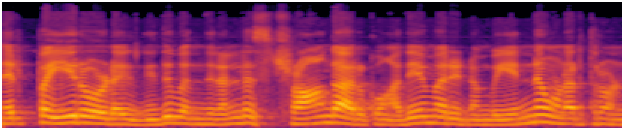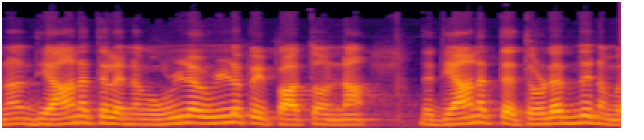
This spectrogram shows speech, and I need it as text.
நெற்பயிரோட இது வந்து நல்ல ஸ்ட்ராங்காக இருக்கும். அதே மாதிரி நம்ம என்ன உணர்த்துறோன்னா தியானத்தில் நம்ம உள்ளே உள்ளே போய் பார்த்தோன்னா இந்த தியானத்தை தொடர்ந்து நம்ம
